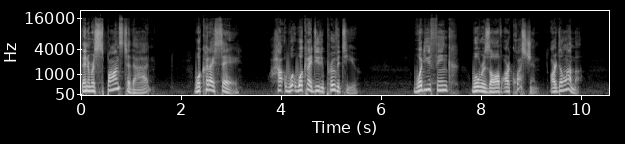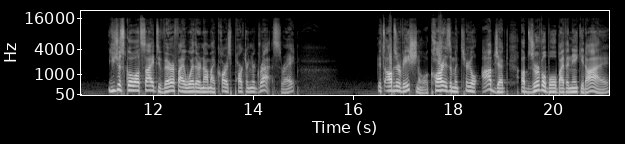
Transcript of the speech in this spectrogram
then in response to that, what could I say? How, what, what could I do to prove it to you? What do you think will resolve our question, our dilemma? You just go outside to verify whether or not my car is parked on your grass, right? It's observational. A car is a material object observable by the naked eye.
